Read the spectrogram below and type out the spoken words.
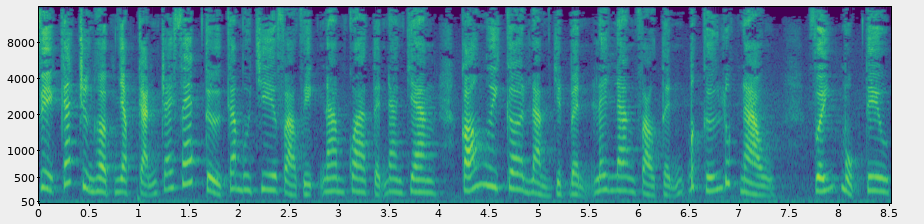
Việc các trường hợp nhập cảnh trái phép từ Campuchia vào Việt Nam qua tỉnh An Giang có nguy cơ làm dịch bệnh lây lan vào tỉnh bất cứ lúc nào với mục tiêu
